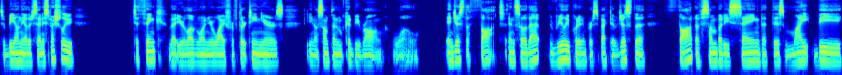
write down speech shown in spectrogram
to be on the other side, especially to think that your loved one, your wife for 13 years, you know, something could be wrong. Whoa. And just the thought. And so that really put it in perspective. Just the thought of somebody saying that this might be,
